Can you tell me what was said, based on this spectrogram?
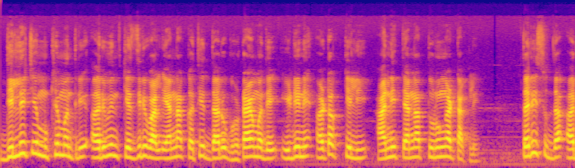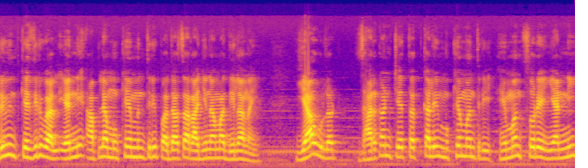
दिल्लीचे मुख्यमंत्री अरविंद केजरीवाल यांना कथित दारू घोटाळ्यामध्ये ईडीने अटक केली आणि त्यांना तुरुंगात टाकले. तरीसुद्धा अरविंद केजरीवाल यांनी आपल्या मुख्यमंत्रीपदाचा राजीनामा दिला नाही. या उलट झारखंडचे तत्कालीन मुख्यमंत्री हेमंत सोरेन यांनी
